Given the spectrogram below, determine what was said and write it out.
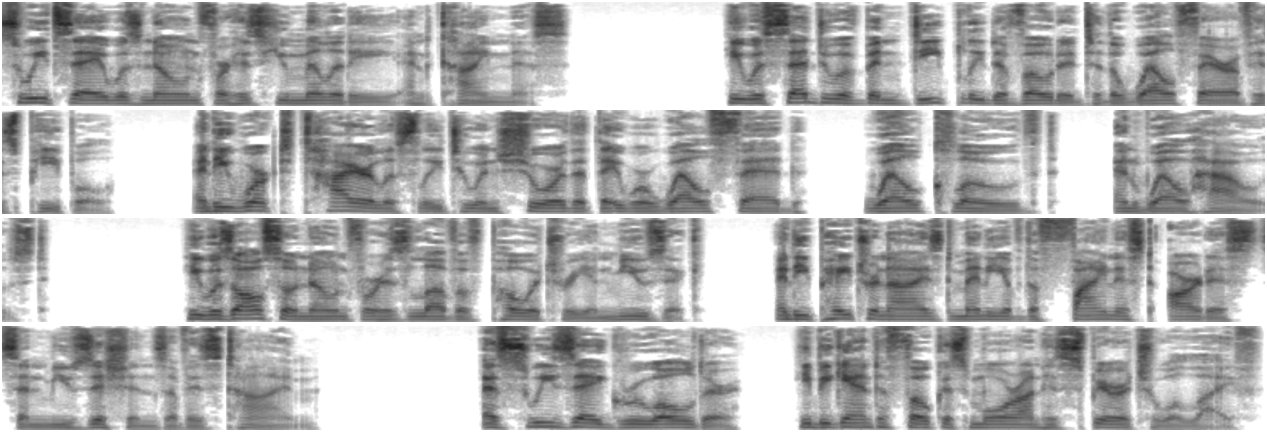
Suizei was known for his humility and kindness. He was said to have been deeply devoted to the welfare of his people, and he worked tirelessly to ensure that they were well fed, well clothed, and well housed. He was also known for his love of poetry and music, and he patronized many of the finest artists and musicians of his time. As Suizei grew older, he began to focus more on his spiritual life.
